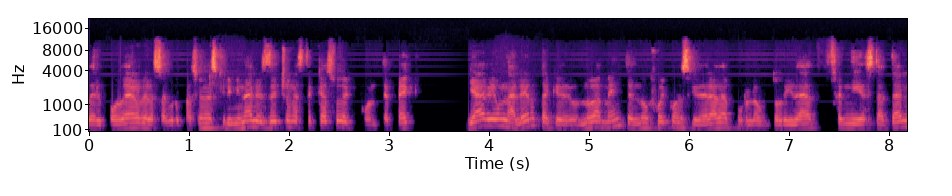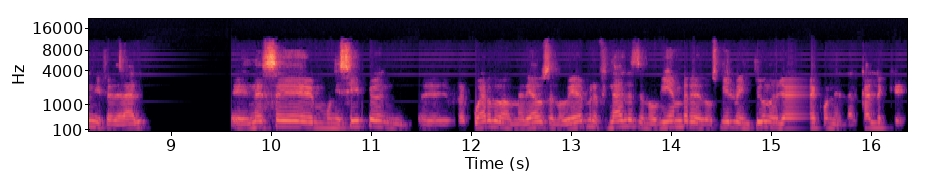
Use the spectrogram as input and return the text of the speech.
del, poder de las agrupaciones criminales. De hecho, en este caso de Contepec, ya había una alerta que nuevamente no fue considerada por la autoridad ni estatal ni federal. En ese municipio, eh, recuerdo a mediados de noviembre, finales de noviembre de 2021, ya con el alcalde que,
